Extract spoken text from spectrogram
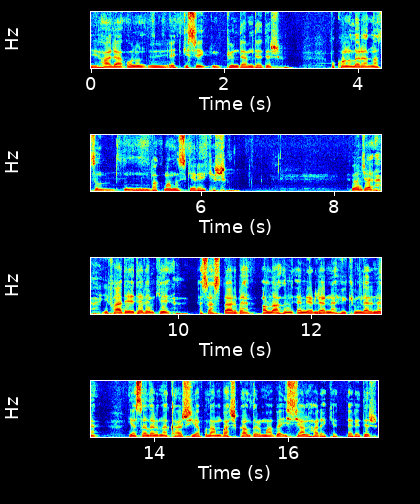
e, hala onun e, etkisi gündemdedir. Bu konulara nasıl bakmamız gerekir? Önce ifade edelim ki esas darbe Allah'ın emirlerine, hükümlerine, yasalarına karşı yapılan baş kaldırma ve isyan hareketleridir.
